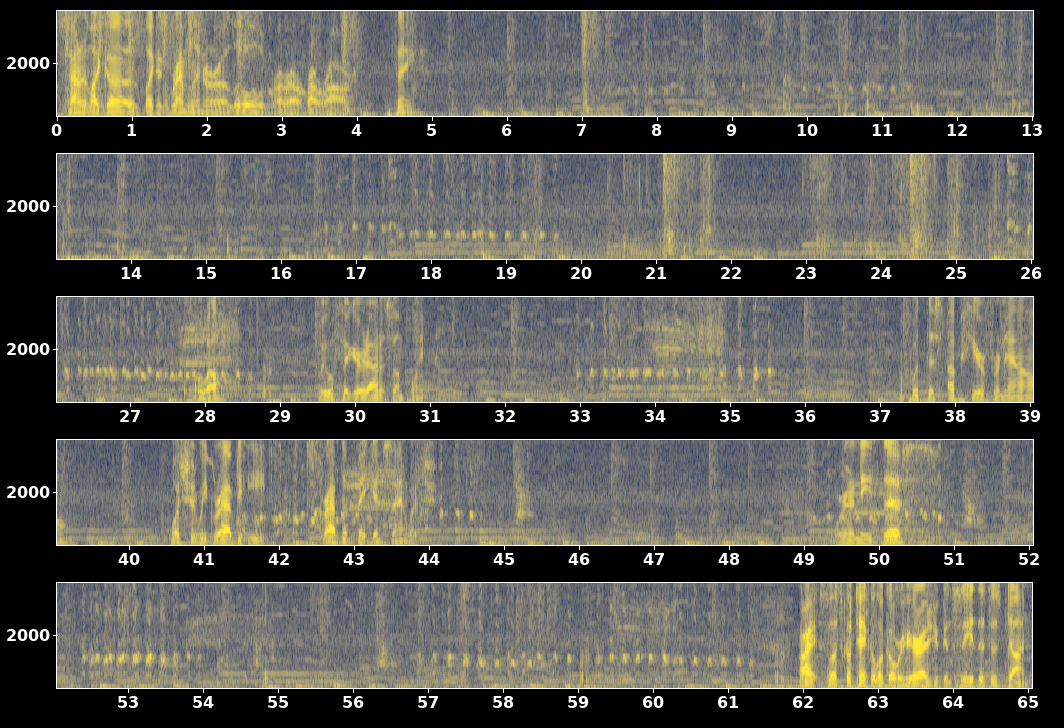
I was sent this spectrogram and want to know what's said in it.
Sounded like a like a gremlin or a little rah, rah, rah, rah thing. We will figure it out at some point. I'll put this up here for now. What should we grab to eat? Let's grab the bacon sandwich. We're going to need this. So let's go take a look over here. As you can see, this is done.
